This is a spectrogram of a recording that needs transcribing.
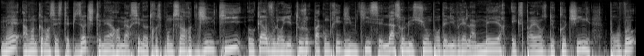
Mais avant de commencer cet épisode, je tenais à remercier notre sponsor Jim Key. Au cas où vous l'auriez toujours pas compris, Jim Key c'est la solution pour délivrer la meilleure expérience de coaching pour vos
